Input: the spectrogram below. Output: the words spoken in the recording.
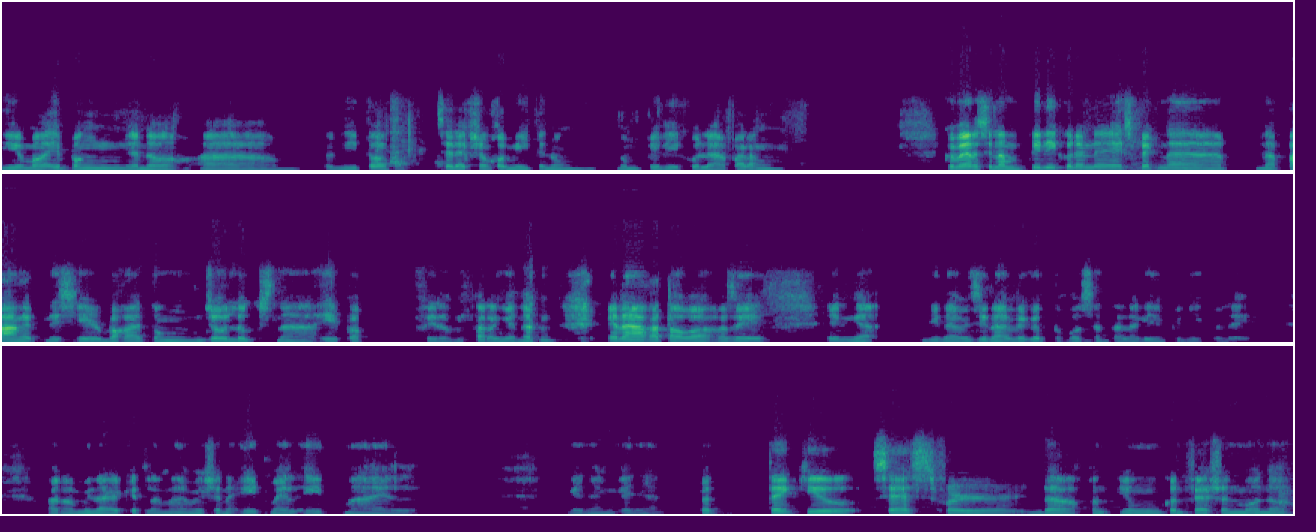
yung mga ibang ano um tawag dito, selection committee nung nung pelikula, parang kung meron silang pelikula na expect na na pangit this year, baka itong Jologs na hip-hop film. Parang ganun. Kaya nakakatawa kasi yun nga, hindi namin sinabi kung tungkol saan talaga yung pelikula eh. Parang minarket lang namin siya na 8 mile, 8 mile. Ganyan, ganyan. But thank you, Ses, for the yung confession mo, no?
